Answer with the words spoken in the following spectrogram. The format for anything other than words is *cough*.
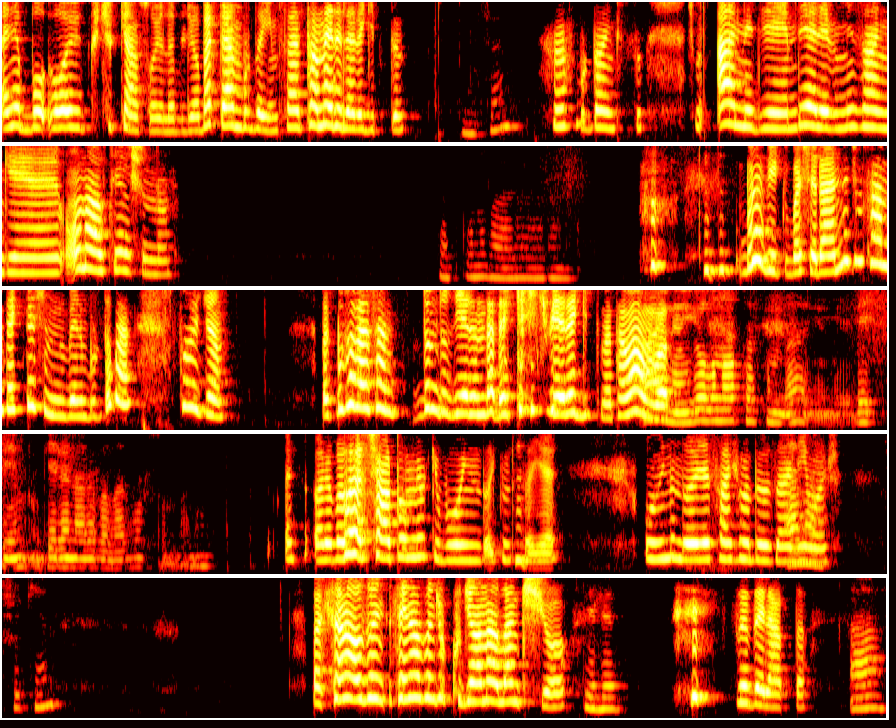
Anne bo- boy küçükken soyulabiliyor. Bak ben buradayım. Sen ta nerelere gittin? Bilsen. Heh, buradaymışsın. Şimdi anneciğim diğer evimiz hangi ev? 16 yaşından. Bak bunu bari öğren. *laughs* Bu da büyük bir başarı anneciğim. Sen bekle şimdi beni burada ben soyacağım. Bak bu sefer sen dümdüz yerinde bekle *laughs* hiçbir yere gitme tamam mı? Aynen yolun ortasında bekleyeyim. Gelen arabalar vursun bana. Arabalar *laughs* çarpamıyor ki bu oyunda kimseye. Oyunun da öyle saçma bir özelliği Ana. var. Şu kim? Bak sana az önce, seni az önce kucağına alan kişi o. Deli. Zır deli hatta. Aa,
